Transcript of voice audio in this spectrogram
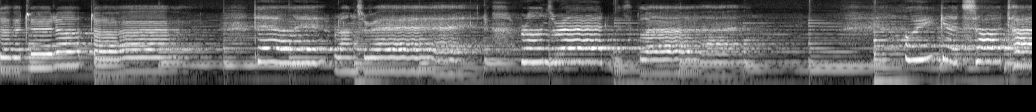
of a turtle dove. Till it runs red, runs red with blood. We get so tired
